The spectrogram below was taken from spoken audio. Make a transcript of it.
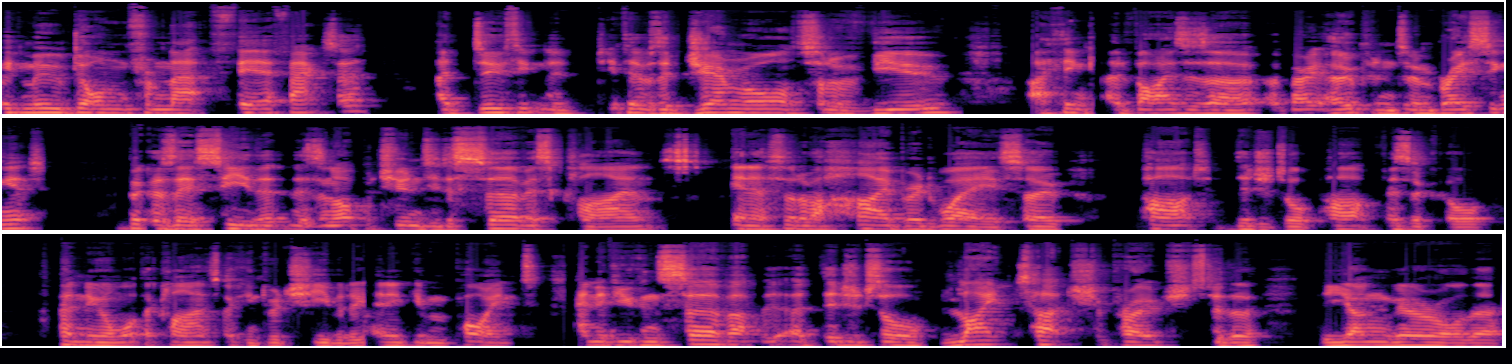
we've moved on from that fear factor. I do think that if there was a general sort of view, I think advisors are, are very open to embracing it because they see that there's an opportunity to service clients in a sort of a hybrid way. So part digital, part physical, depending on what the client's looking to achieve at any given point. And if you can serve up a digital light touch approach to the, the younger or the,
